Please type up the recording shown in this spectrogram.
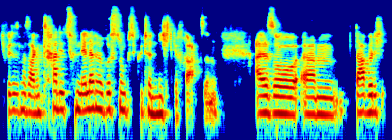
ich würde jetzt mal sagen, traditionellere Rüstungsgüter nicht gefragt sind. Also ähm, da würde ich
